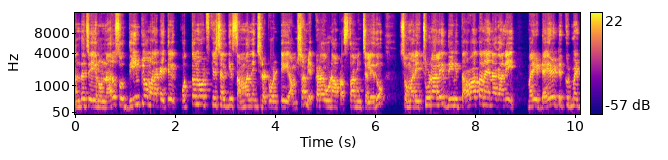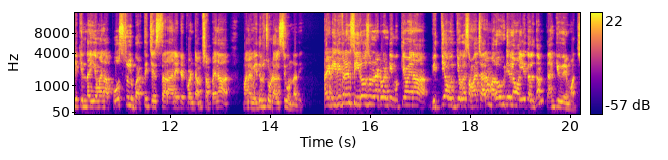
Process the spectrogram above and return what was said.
అందజేయనున్నారు. సో దీంట్లో మనకైతే కొత్త నోటిఫికేషన్కి సంబంధించినటువంటి అంశం ఎక్కడ కూడా ప్రస్తావించలేదు. సో మరి చూడాలి. దీని తర్వాతనైనా కానీ మరి డైరెక్ట్ రిక్రూట్మెంట్ కింద ఏమైనా పోస్టులు భర్తీ చేస్తారా అనేటటువంటి అంశం పైన మనం ఎదురు చూడాల్సి ఉన్నది. రైట్ ఇది ఫ్రెండ్స్ ఈ రోజు ఉన్నటువంటి ముఖ్యమైన విద్యా ఉద్యోగ సమాచారం. మరో వీడియోలో మళ్ళీ కలుద్దాం. థ్యాంక్ యూ వెరీ మచ్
